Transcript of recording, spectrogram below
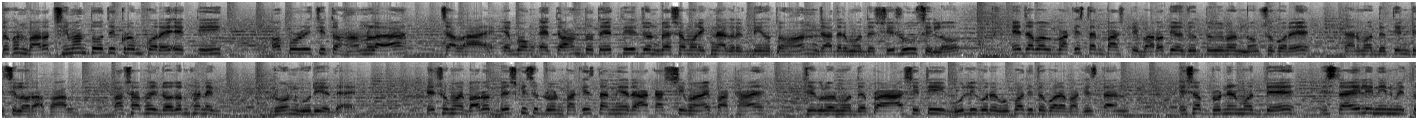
তখন ভারত সীমান্ত অতিক্রম করে একটি অপরিচিত হামলা চালায় এবং এতে অন্তত একত্রিশ জন বেসামরিক নাগরিক নিহত হন, যাদের মধ্যে শিশুও ছিল। এ জবাবে পাকিস্তান পাঁচটি ভারতীয় যুদ্ধবিমান ধ্বংস করে, তার মধ্যে তিনটি ছিল রাফাল। পাশাপাশি ডজনখানেক ড্রোন ঘুরিয়ে দেয়। এ সময় ভারত বেশ কিছু ড্রোন পাকিস্তানের আকাশ সীমায় পাঠায়, যেগুলোর মধ্যে প্রায় আশিটি গুলি করে ভূপাতিত করে পাকিস্তান। এসব ড্রোনের মধ্যে ইসরায়েলি নির্মিত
